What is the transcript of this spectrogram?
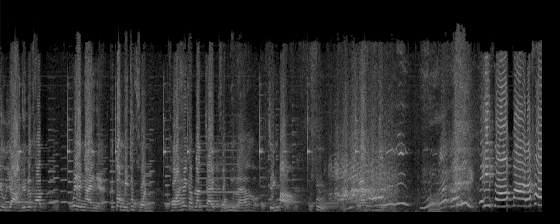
อยู่อย่างหนึงนะครับ ว่ายังไงเนี่ยก็ต้องมีทุกคนคอยให้กำลังใจผมอยู่แล้ว จริงเปล่า นะ พี่จ๊อกมาแล้วค่ะ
